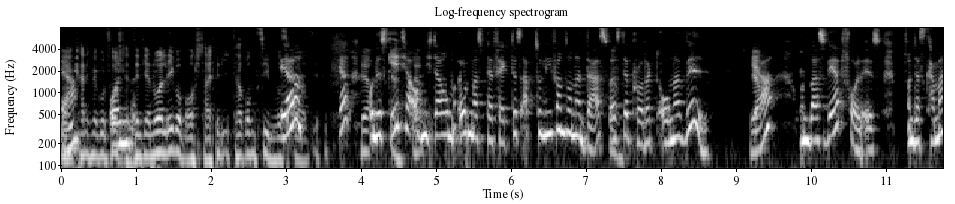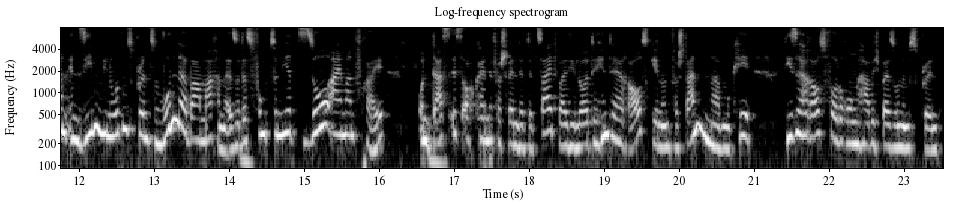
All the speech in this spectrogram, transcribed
Ja, kann ich mir gut vorstellen. Und, Sind ja nur Lego-Bausteine, die ich da rumziehen muss. Ja, ja. ja. und es geht ja, ja auch nicht darum, irgendwas Perfektes abzuliefern, sondern das, was der Product Owner will. Ja. ja. Und was wertvoll ist. Und das kann man in sieben Minuten Sprints wunderbar machen. Also das funktioniert so einwandfrei. Und mhm. das ist auch keine verschwendete Zeit, weil die Leute hinterher rausgehen und verstanden haben, okay, diese Herausforderungen habe ich bei so einem Sprint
